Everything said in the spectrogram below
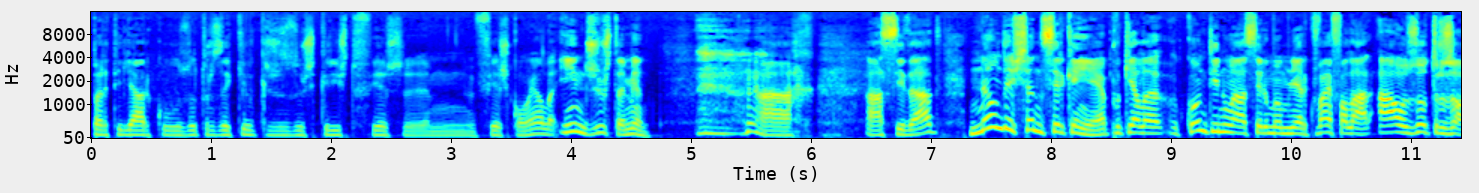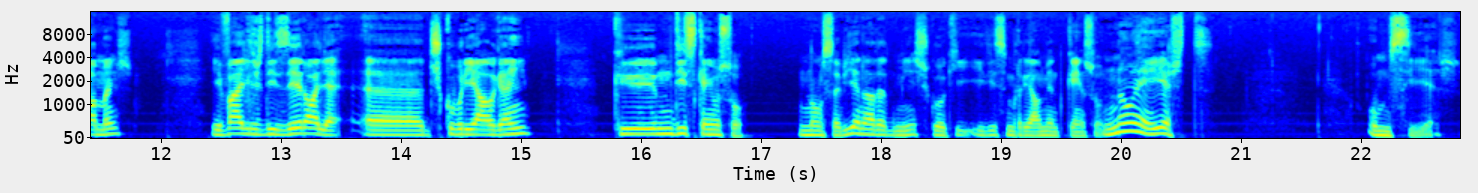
partilhar com os outros aquilo que Jesus Cristo fez, hum, fez com ela, injustamente, à, à cidade, não deixando de ser quem é, porque ela continua a ser uma mulher que vai falar aos outros homens e vai-lhes dizer: Olha, uh, descobri alguém que me disse quem eu sou. Não sabia nada de mim, chegou aqui e disse-me realmente quem eu sou. Não é este o Messias.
